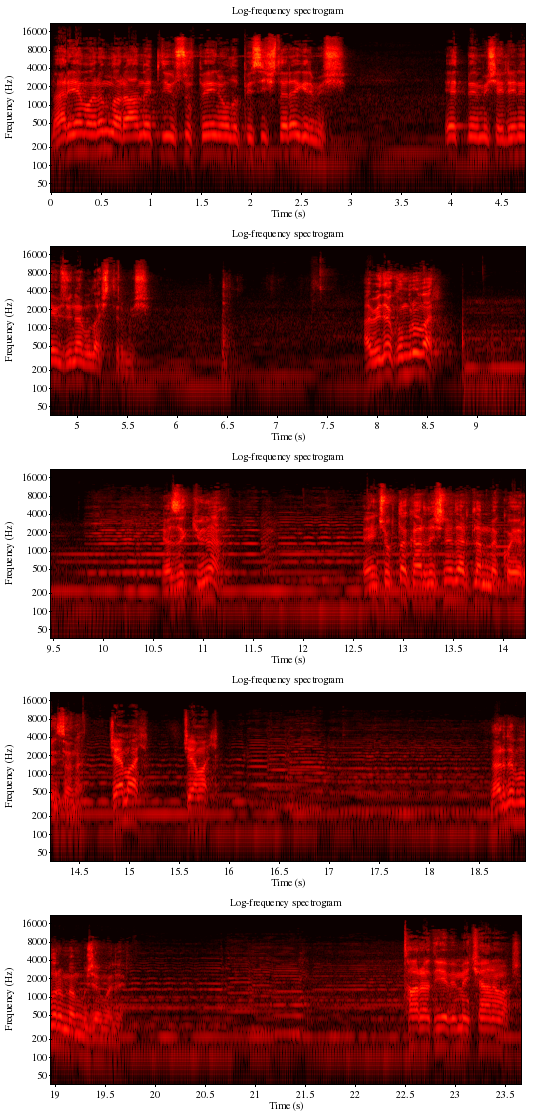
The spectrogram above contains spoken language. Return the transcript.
Meryem Hanım'la rahmetli Yusuf Bey'in oğlu pis işlere girmiş. Etmemiş eline yüzüne bulaştırmış. Ha bir de kumru var. Yazık günah. En çok da kardeşine dertlenmek koyar insana. Cemal, Cemal. Nerede bulurum ben bu Cemal'i? Tara diye bir mekanı var.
